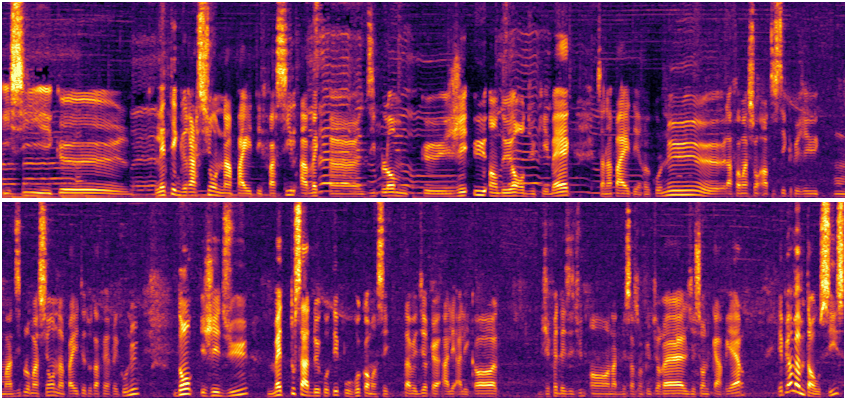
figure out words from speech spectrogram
ici, que l'intégration n'a pas été facile avec un diplôme que j'ai eu en dehors du Québec. Ça n'a pas été reconnu. Euh, La formation artistique que j'ai eue, ma diplomation n'a pas été tout à fait reconnue. Donc, j'ai dû mettre tout ça de côté pour recommencer. Ça veut dire qu'aller à l'école, j'ai fait des études en administration culturelle, gestion de carrière. Et puis en même temps aussi,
